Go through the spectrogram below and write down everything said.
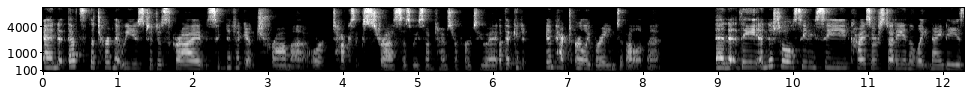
And that's the term that we use to describe significant trauma or toxic stress, as we sometimes refer to it, that can impact early brain development. And the initial CDC Kaiser study in the late 90s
